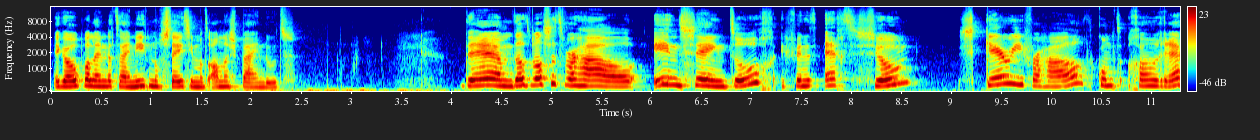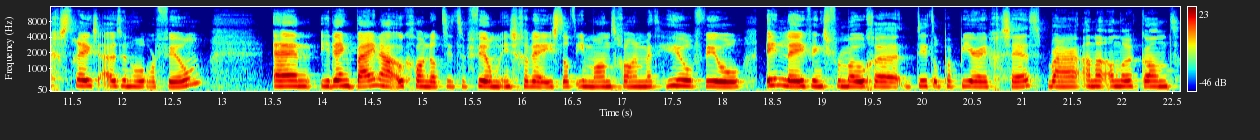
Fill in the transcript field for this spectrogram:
ik hoop alleen dat hij niet nog steeds iemand anders pijn doet. Damn, dat was het verhaal. Insane, toch? Ik vind het echt zo'n scary verhaal. Het komt gewoon rechtstreeks uit een horrorfilm. En je denkt bijna ook gewoon dat dit een film is geweest. Dat iemand gewoon met heel veel inlevingsvermogen dit op papier heeft gezet. Maar aan de andere kant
